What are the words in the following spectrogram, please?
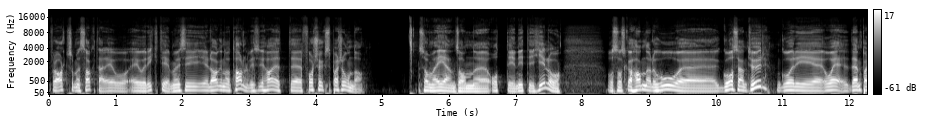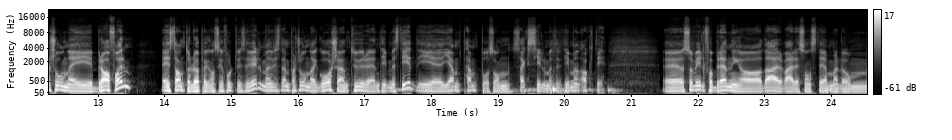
for alt som er sagt her er jo, er jo riktig, men hvis vi lager noen tall Hvis vi har et uh, forsøksperson da, som veier en sånn uh, 80-90 kilo, og så skal han eller hun gå seg en tur, i, og den personen er i bra form er i stand til å løpe ganske fort hvis de vil, men hvis den personen der går seg en tur en times tid i jevnt tempo, sånn 6 km i timen-aktig, eh, så vil forbrenninga der være sånn sted mellom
